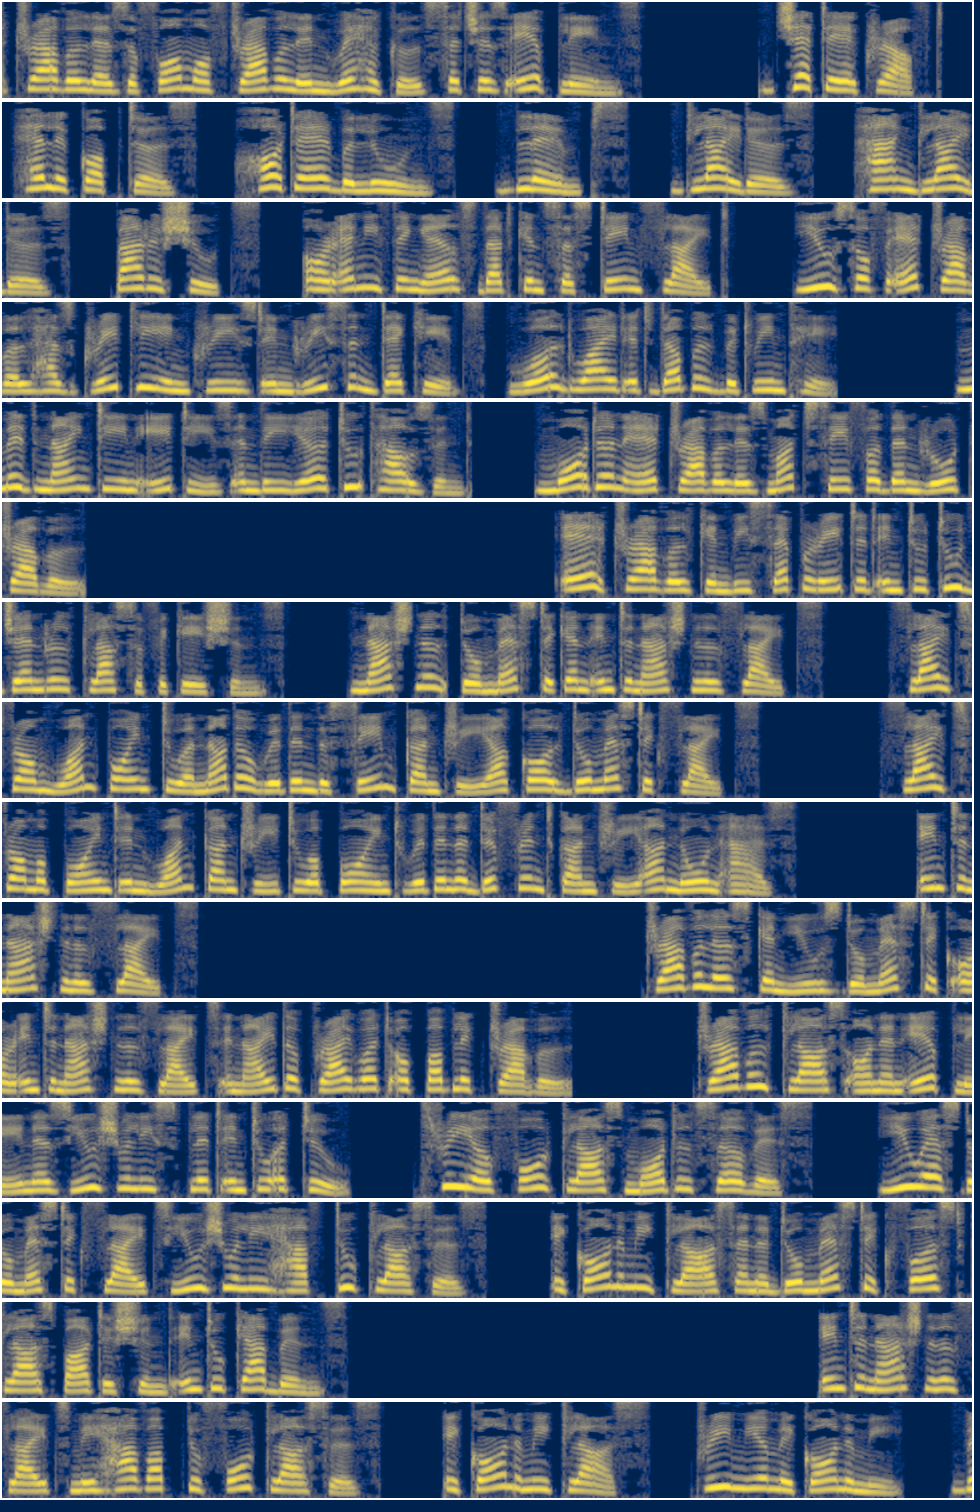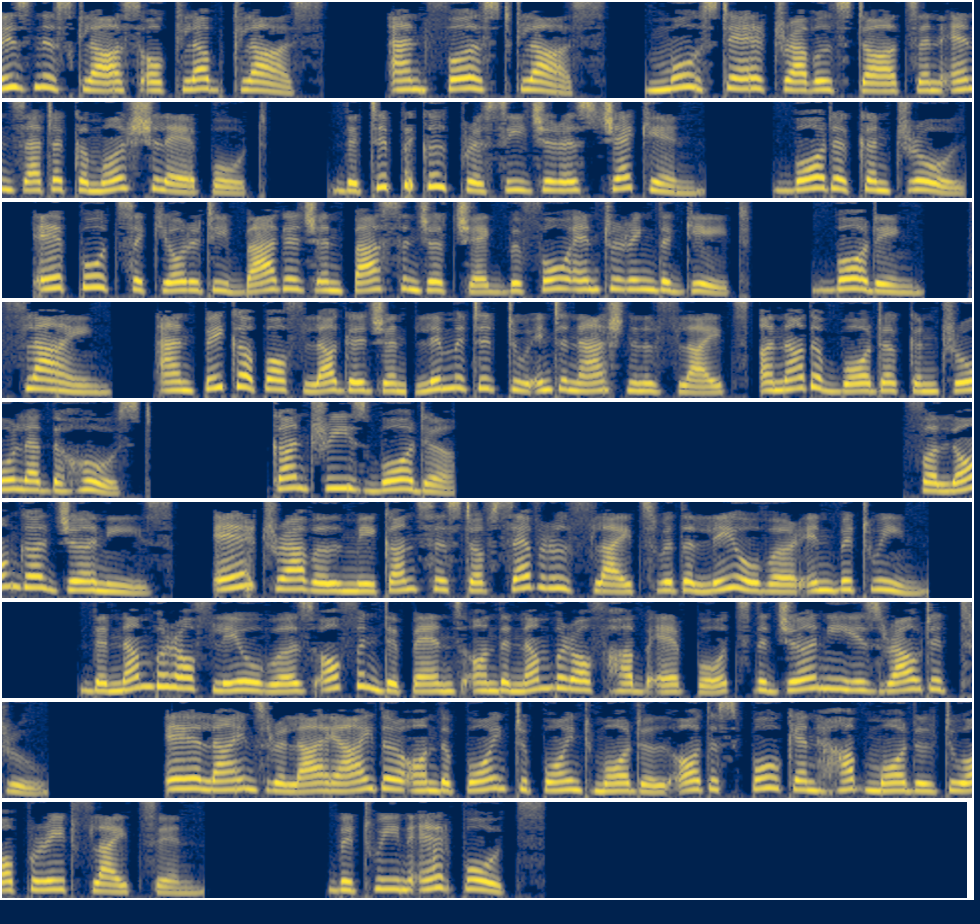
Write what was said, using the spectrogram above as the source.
Air travel as a form of travel in vehicles such as airplanes, jet aircraft, helicopters, hot air balloons, blimps, gliders, hang gliders, parachutes, or anything else that can sustain flight. Use of air travel has greatly increased in recent decades. Worldwide, it doubled between the mid 1980s and the year 2000. Modern air travel is much safer than road travel. Air travel can be separated into two general classifications national, domestic, and international flights. Flights from one point to another within the same country are called domestic flights. Flights from a point in one country to a point within a different country are known as international flights. Travelers can use domestic or international flights in either private or public travel. Travel class on an airplane is usually split into a 2, 3 or 4 class model service. US domestic flights usually have two classes, economy class and a domestic first class partitioned into cabins. International flights may have up to four classes, economy class, premium economy, business class or club class, and first class. Most air travel starts and ends at a commercial airport. The typical procedure is check-in, border control, airport security baggage and passenger check before entering the gate, boarding, flying, and pickup of luggage and limited to international flights, another border control at the host country's border. For longer journeys, air travel may consist of several flights with a layover in between. The number of layovers often depends on the number of hub airports the journey is routed through. Airlines rely either on the point-to-point model or the spoke and hub model to operate flights in between airports.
